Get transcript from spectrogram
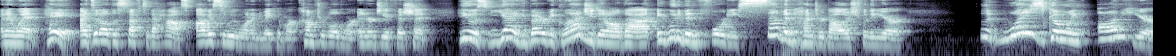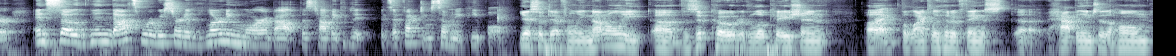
and I went, "Hey, I did all this stuff to the house. Obviously, we wanted to make it more comfortable, more energy efficient." He goes, "Yeah, you better be glad you did all that. It would have been forty seven hundred dollars for the year." like what is going on here and so then that's where we started learning more about this topic because it, it's affecting so many people Yeah, so definitely not only uh, the zip code or the location, uh, Right. the likelihood of things uh, happening to the home,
